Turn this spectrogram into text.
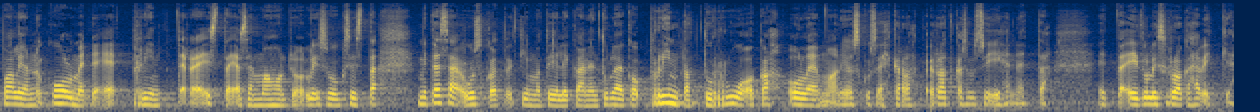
paljon 3D-printtereistä ja sen mahdollisuuksista. Mitä sä uskot, Kimmo Tiilikainen, tuleeko printattu ruoka olemaan joskus ehkä ratkaisu siihen, että, että ei tulisi ruokahävikkiä?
